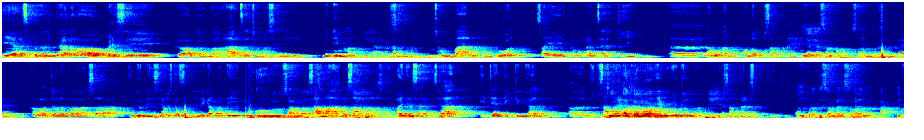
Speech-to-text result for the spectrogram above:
iya sebenarnya kalau basic keagamaan saya juga masih minim lah. Dibilang minim. Cuman bentur saya itu mengajar di eh, naungan pondok pesantren Iya, Yayasan Pondok Pesantren. Pondok pesantren kalau dalam bahasa Indonesia Ustaz sendiri kan berarti Guru sama. sama harus sama hanya saja identik dengan eh, di pesantren Guru agama. ya guru agama di Iya. pesantren seperti itu Oh iya berarti sampean selain aktif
